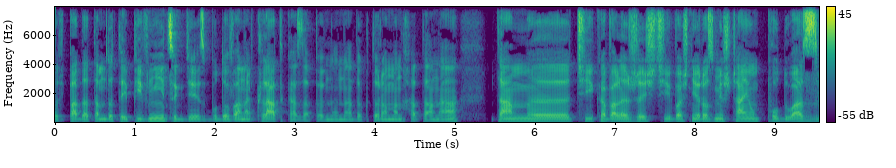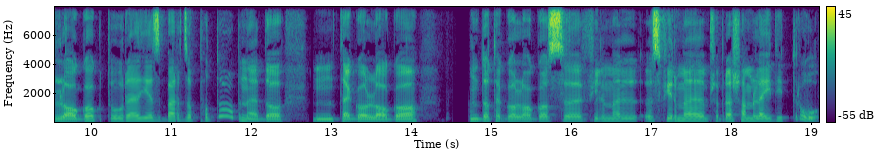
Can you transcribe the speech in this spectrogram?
e, wpada tam do tej piwnicy, gdzie jest budowana klatka zapewne na doktora Manhattana, tam e, ci kawalerzyści właśnie rozmieszczają pudła z logo, które jest bardzo podobne do mm, tego logo, do tego logo z firmy, z firmy przepraszam, Lady True.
